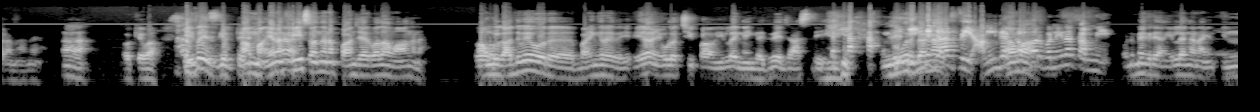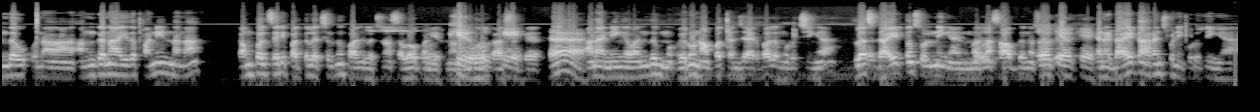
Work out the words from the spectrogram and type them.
தரேன் நானு. ஓகேவா சர்ப்ரைஸ் கிஃப்ட் ஆமா ஏன்னா ஃபீஸ் வந்து நான் பாஞ்சாயிரம் ரூபாய் தான் வாங்கினேன். அவங்களுக்கு அதுவே ஒரு பயங்கர ஏன் இவ்வளவு சீப்பா இல்லைங்க இங்க இதுவே ஜாஸ்தி. உங்க ஊர் இங்க தானே? ஜாஸ்தி. அங்க. கம்பேர் பண்ணீங்கன்னா கம்மி. ஒண்ணுமே கிடையாது. இல்லைங்க நான் இந்த நான் அங்க நான் இதை பண்ணியிருந்தேன்னா கம்பல்சரி பத்து லட்சத்துக்கு பாஞ்சு லட்சம் செலவு பண்ணிருக்கேன் ஒரு. காசுக்கு. ஆனா நீங்க வந்து வெறும் நாற்பத்தஞ்சாயிரம் ரூபாயில முடிச்சீங்க. பிளஸ் டயட்டும் சொன்னீங்க இந்த மாதிரி எல்லாம் சாப்பிடுங்க ஓகே ஓகே. எனக்கு டயட்டும் அரேஞ்ச் பண்ணி கொடுத்தீங்க.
